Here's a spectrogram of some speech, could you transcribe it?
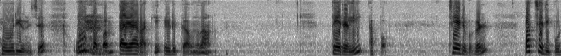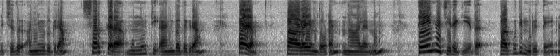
കോരിയൊഴിച്ച് ഊത്തപ്പം തയ്യാറാക്കി എടുക്കാവുന്നതാണ്. തെരളി അപ്പം. ചേരുവകൾ പച്ചരി പൊടിച്ചത് അഞ്ഞൂറ് ഗ്രാം ശർക്കര മുന്നൂറ്റി അൻപത് ഗ്രാം പഴം പാളയം തോടൻ നാലെണ്ണം തേങ്ങ ചിരകിയത് പകുതി മുറി തേങ്ങ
